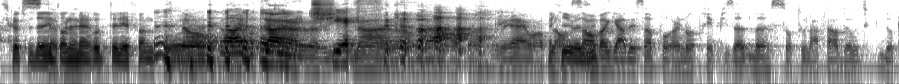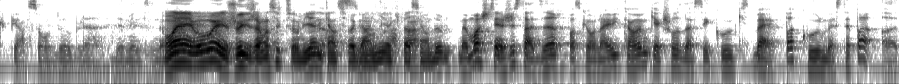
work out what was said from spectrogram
Est-ce que tu veux donner ton plaît. numéro de téléphone pour. Non. Ouais, pour Non, les checks. non, non, vraiment pas. Vraiment pas. Ok, ça, on va garder ça pour un autre épisode, là. Surtout l'affaire d'o- d'occupation double euh, 2019. Ouais, ouais, ouais. veux- J'aimerais ça que tu reviennes Non, quand tu vas gagner l'occupation double. Mais moi, je tiens juste à dire, parce qu'on a eu quand même quelque chose d'assez cool, qui, ben, pas cool, mais c'était pas hot,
